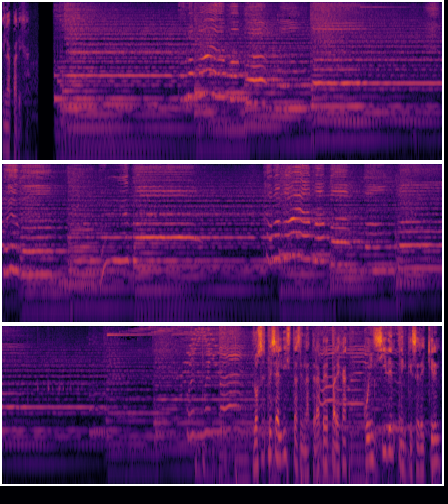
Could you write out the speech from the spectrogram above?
en la pareja. Los especialistas en la terapia de pareja coinciden en que se requieren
